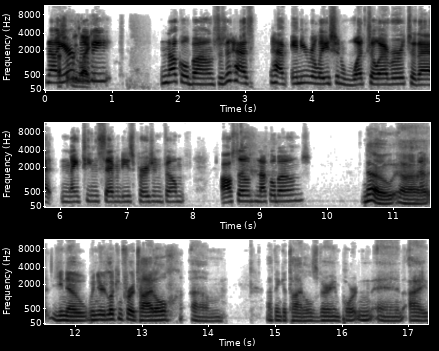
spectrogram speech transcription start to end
Now That's what your we like. movie, Knucklebones, does it has have any relation whatsoever to that 1970s Persian film? Also, Knucklebones. No, uh, you know, when you're looking for a title, um, I think a title is very important, and I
